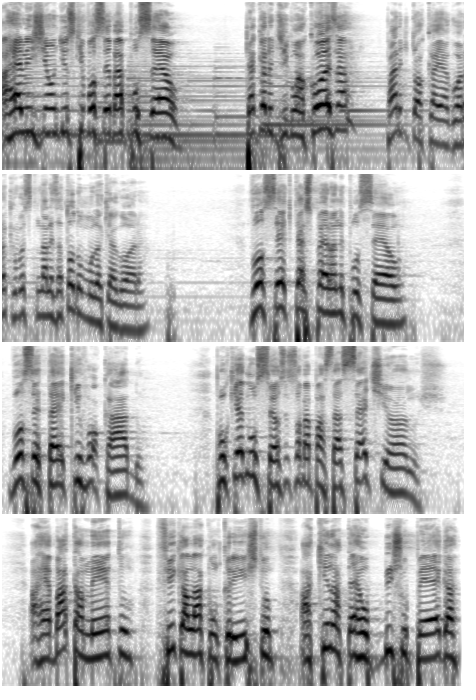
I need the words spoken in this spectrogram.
a religião diz que você vai para o céu. Quer que eu lhe diga uma coisa? Pare de tocar aí agora, que eu vou escandalizar todo mundo aqui agora. Você que está esperando ir para o céu, você está equivocado. Porque no céu você só vai passar sete anos. Arrebatamento, fica lá com Cristo. Aqui na terra o bicho pega,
